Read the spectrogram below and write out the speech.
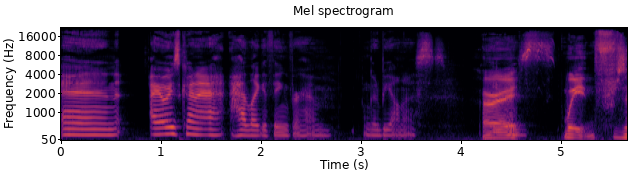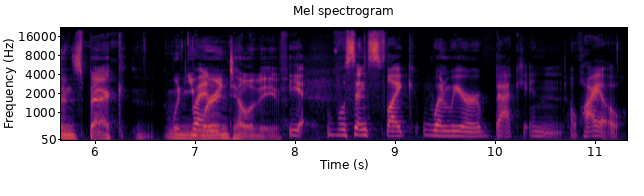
And I always kind of had like a thing for him. I'm gonna be honest. All right. Was- Wait, since back when you When- were in Tel Aviv. Yeah. Well, since like when we were back in Ohio.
